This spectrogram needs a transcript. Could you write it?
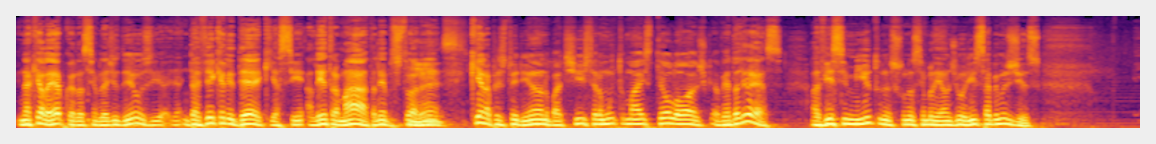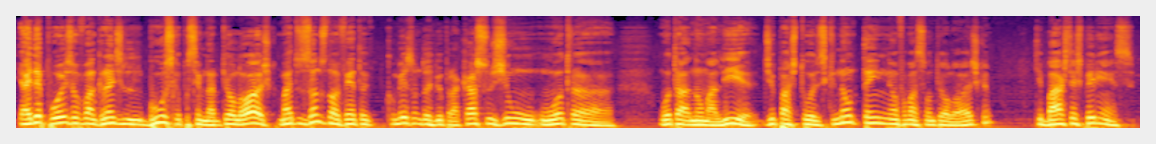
Naquela época da Assembleia de Deus, e ainda havia aquela ideia que assim, a letra mata, lembra essa história, né? Quem era presbiteriano, batista, era muito mais teológico. A verdade é essa. Havia esse mito no segundo assembleiano de Ouriço, sabemos disso. E aí depois houve uma grande busca para o seminário teológico, mas dos anos 90, começo do ano 2000 para cá, surgiu um, um outra, outra anomalia de pastores que não têm nenhuma formação teológica, que basta a experiência.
